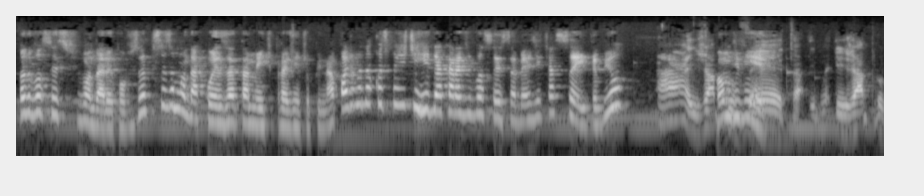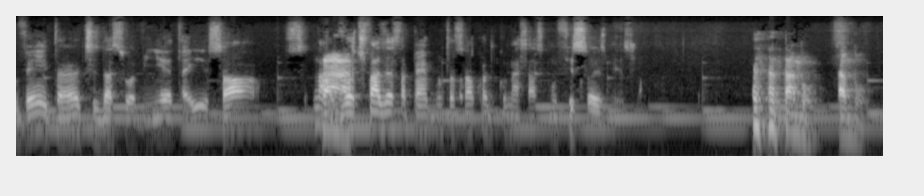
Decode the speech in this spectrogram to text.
quando vocês mandarem confissão, não precisa mandar coisa exatamente pra gente opinar. Pode mandar coisa pra gente rir da cara de vocês também. A gente aceita, viu? Ah, e já Vamos aproveita. E já aproveita antes da sua vinheta aí, só. Não, tá. vou te fazer essa pergunta só quando começar as confissões mesmo. tá bom, tá bom.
